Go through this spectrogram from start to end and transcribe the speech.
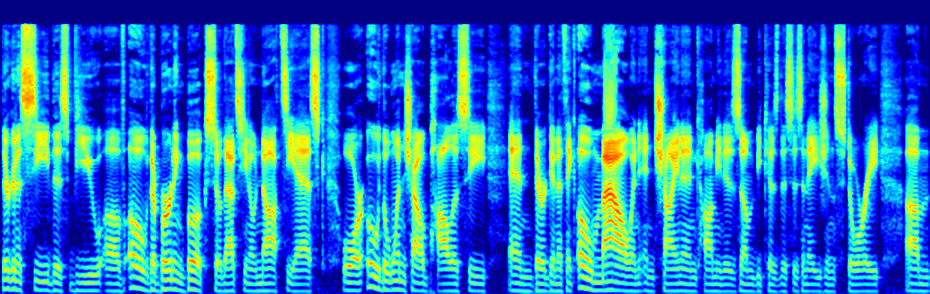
They're going to see this view of oh they're burning books so that's you know nazi-esque or oh the one child policy and they're going to think oh mao and, and china and communism because this is an asian story. Um,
